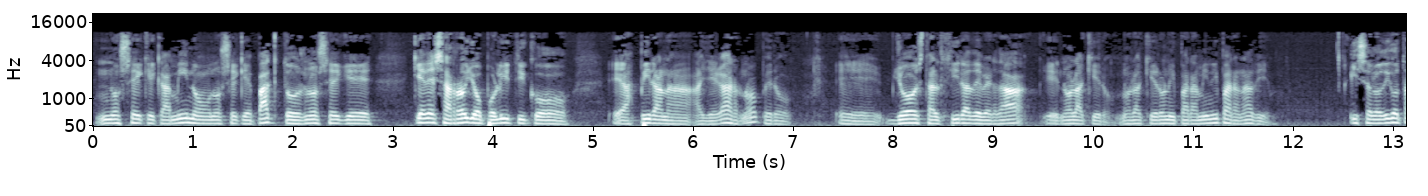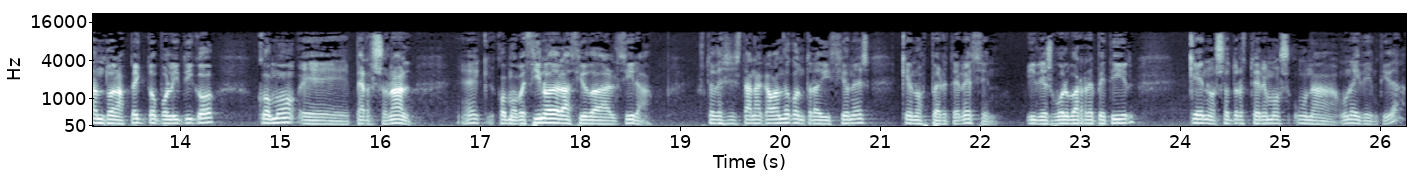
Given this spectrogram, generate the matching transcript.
no sé qué camino, no sé qué pactos, no sé qué, qué desarrollo político eh, aspiran a, llegar, ¿no? Pero yo esta Alcira de verdad no la quiero, no la quiero ni para mí ni para nadie. Y se lo digo tanto en aspecto político como personal, como vecino de la ciudad de Alcira. Ustedes están acabando con tradiciones que nos pertenecen. Y les vuelvo a repetir que nosotros tenemos una, una identidad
